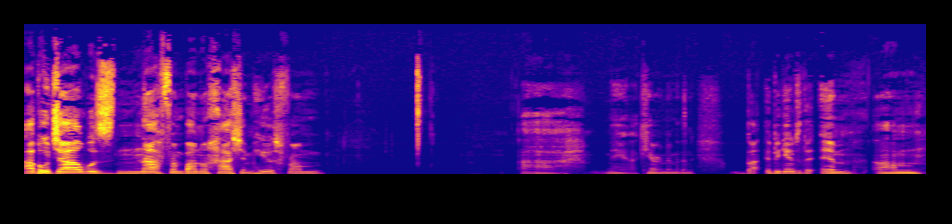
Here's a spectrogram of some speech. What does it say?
Abu Jahl was not from Banu Hashim. He was from ah man, I can't remember the name, but it begins with the M. Um,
